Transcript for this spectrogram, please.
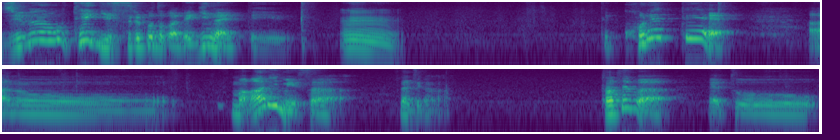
自分を定義することができないっていう。うん。でこれってあのーまあある意味さなんていうかな。例えばえっと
